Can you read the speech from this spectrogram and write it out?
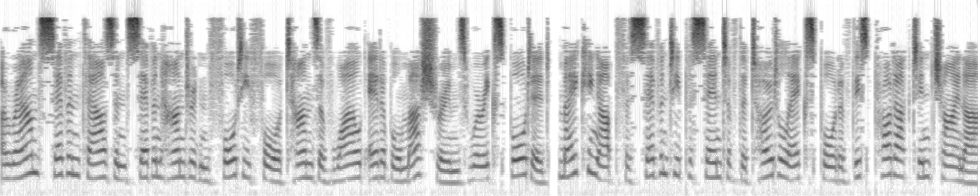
around 7,744 tons of wild edible mushrooms were exported, making up for 70% of the total export of this product in China.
